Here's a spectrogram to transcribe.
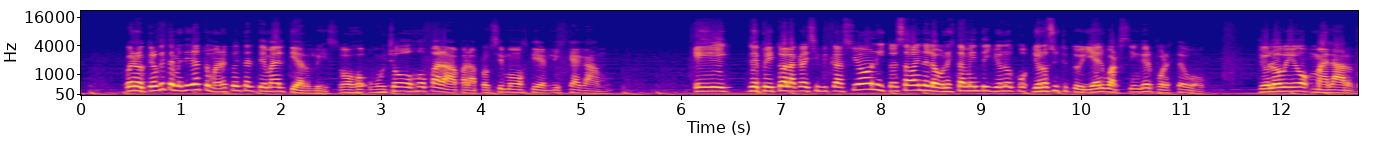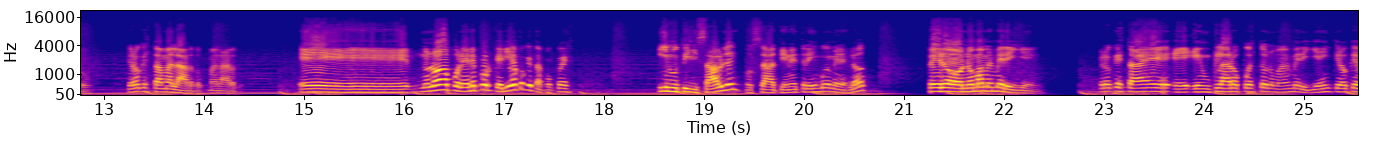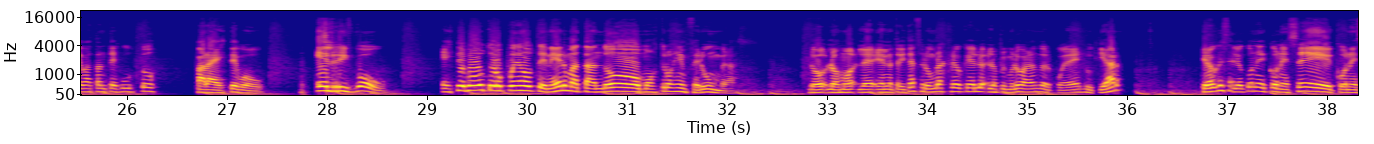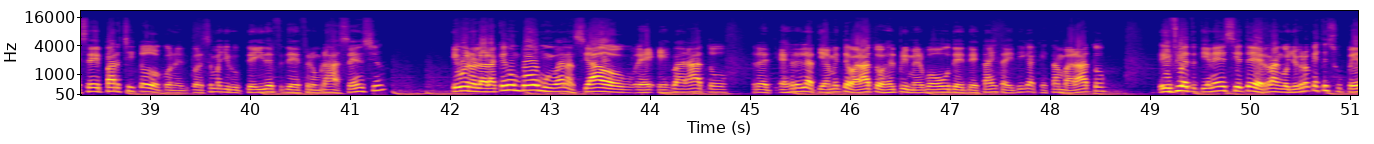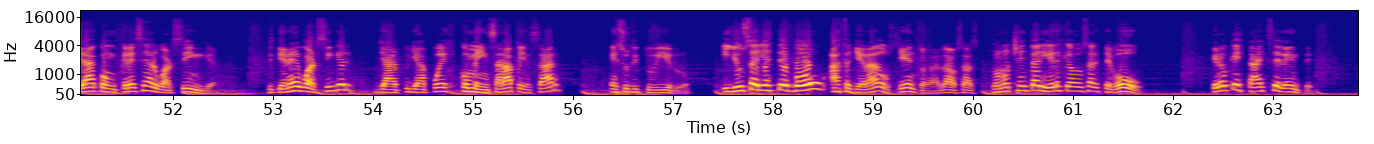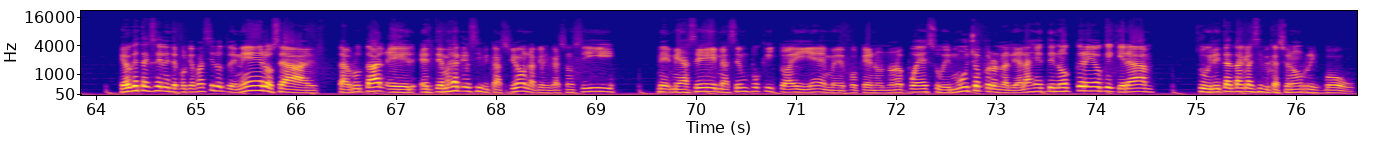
Bueno, creo que también tienes que tomar en cuenta el tema del tier list. Ojo, mucho ojo para, para próximos tier list que hagamos. Eh, respecto a la clasificación y toda esa vaina, honestamente yo no, yo no sustituiría el Warsinger por este bow. Yo lo veo malardo. Creo que está malardo, malardo. Eh, no lo voy a poner en porquería porque tampoco es inutilizable. O sea, tiene 3 en slot. Pero no mames Mary Creo que está eh, eh, en un claro puesto no mames Mary Creo que es bastante justo para este bow. El Rift Bow. Este bow tú lo puedes obtener matando monstruos en ferumbras. en la 30 de ferumbras creo que es los primeros lugares donde puedes lootear. Creo que salió con, con, ese, con ese parche y todo, con, el, con ese mayor update de, de Ferumbras Ascension. Y bueno, la verdad que es un bow muy balanceado, eh, es, barato, es relativamente barato, es el primer bow de, estas estadísticas que es tan barato. Y fíjate, tiene 7 de rango, yo creo que este supera con creces al Warsinger. Si tienes el Warsinger, ya, ya puedes comenzar a pensar en sustituirlo. Y yo usaría este bow hasta llegar a 200, la verdad. O sea, son 80 niveles que vas a usar este bow. Creo que está excelente. Creo que está excelente porque es fácil de tener, o sea, está brutal. El tema es la clasificación. La clasificación sí me, hace, me hace un poquito ahí, eh, porque no, no lo puede subir mucho, pero en realidad la gente no creo que quiera subirle tanta clasificación a un Rift Bow.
